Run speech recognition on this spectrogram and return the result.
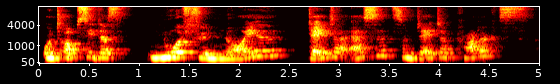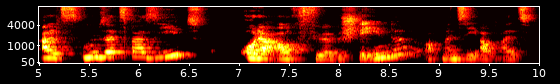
und ob sie das nur für neue Data Assets und Data Products als umsetzbar sieht oder auch für bestehende, ob man sie auch als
